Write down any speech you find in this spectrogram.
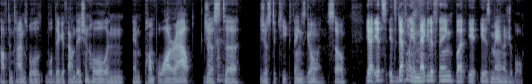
oftentimes we'll we'll dig a foundation hole and and pump water out just to just to keep things going. So yeah, it's it's definitely a negative thing, but it is manageable.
